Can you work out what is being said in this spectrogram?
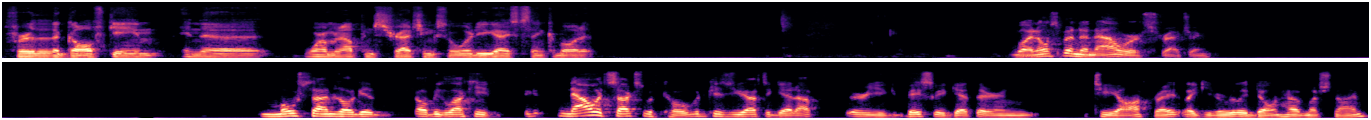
for the golf game in the warming up and stretching. So, what do you guys think about it? Well, I don't spend an hour stretching. Most times, I'll get I'll be lucky. Now it sucks with COVID because you have to get up or you basically get there and tee off, right? Like you really don't have much time.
